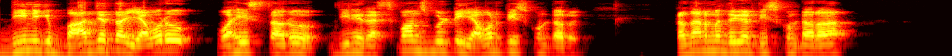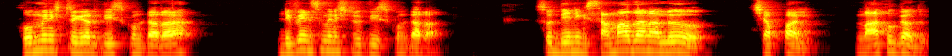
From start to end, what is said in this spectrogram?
దీనికి బాధ్యత ఎవరు వహిస్తారు? దీని రెస్పాన్సిబిలిటీ ఎవరు తీసుకుంటారు? ప్రధానమంత్రి గారు తీసుకుంటారా? హోమ్ మినిస్టర్ గారు తీసుకుంటారా? డిఫెన్స్ మినిస్టర్ తీసుకుంటారా? సో దీనికి సమాధానాలు చెప్పాలి. నాకు కాదు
